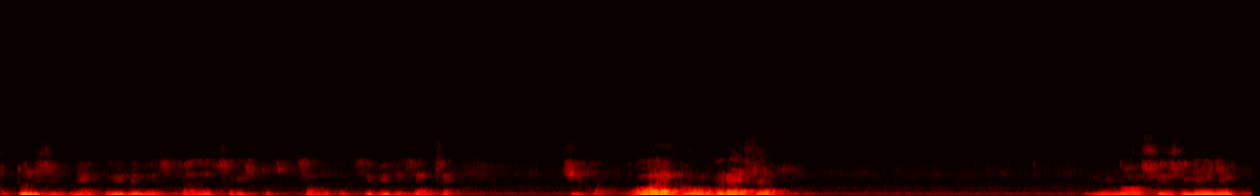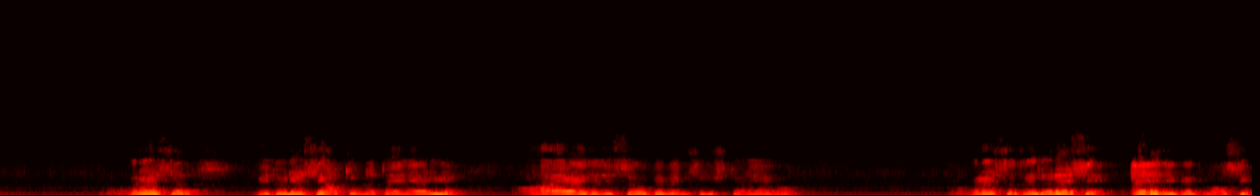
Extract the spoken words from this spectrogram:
А бързат някои да станат срещу цялата цивилизация, че какво е прогресът? Носи злини. Прогресът ви донесе атомната енергия. Айде да се обявим срещу него. Прогресът ви донесе еди какво си.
